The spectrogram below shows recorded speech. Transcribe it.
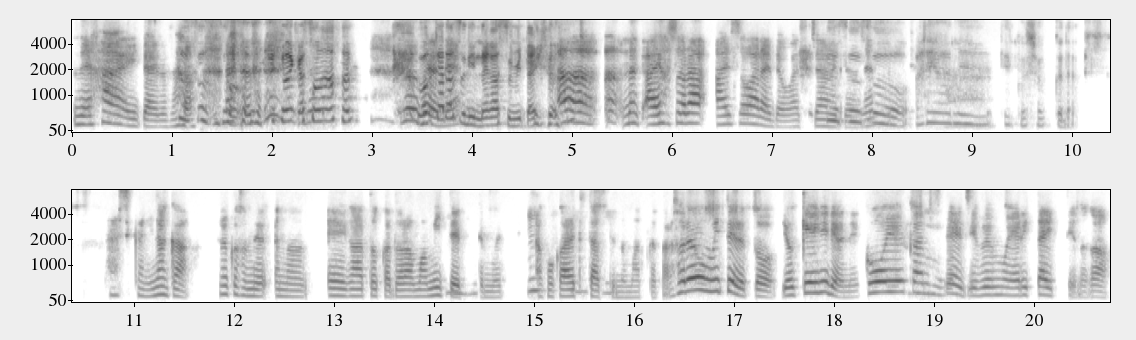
ね、はいみたいなさ。そうそう。なんかその、そう分からずに流すみたいな。ああ、なんか愛想ら愛想笑いで終わっちゃうみたいなね。そうそう。あれはね、結構ショックだ。確かになんか、それこそね、あの映画とかドラマ見てっても憧れてたっていうのもあったから、それを見てると余計にだよね、こういう感じで自分もやりたいっていうのが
